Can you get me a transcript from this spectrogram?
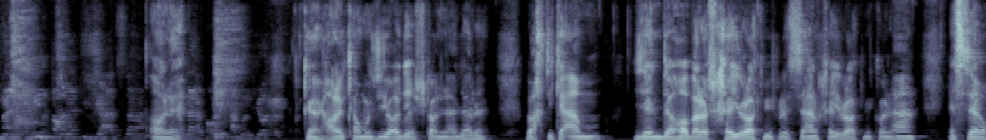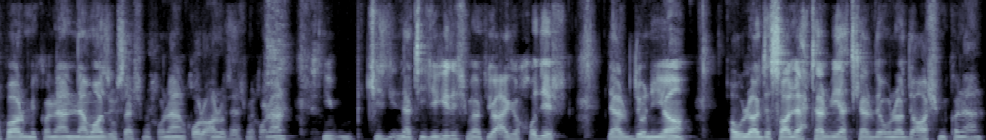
من همین حالت اینجا هستم آره. در که حال کم و زیاد اشکال نداره وقتی که ام زنده ها براش خیرات میفرستن خیرات می‌کنن استغفار می‌کنن نماز وسش می‌خونن قرآن وسش می‌خونن. این چیز نتیجه گیرش میاد یا اگه خودش در دنیا اولاد صالح تربیت کرده اونا دعاش می‌کنن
